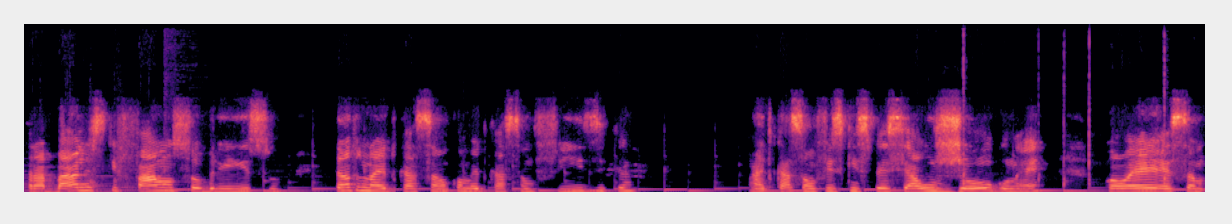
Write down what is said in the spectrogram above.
trabalhos que falam sobre isso, tanto na educação como na educação física. A educação física, em especial, o jogo, né? Qual é essa,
